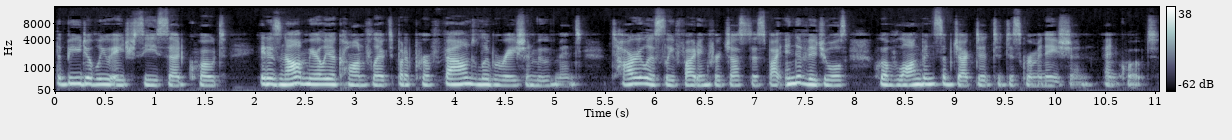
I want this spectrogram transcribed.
The BWHC said, quote, It is not merely a conflict, but a profound liberation movement, tirelessly fighting for justice by individuals who have long been subjected to discrimination, end quote.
